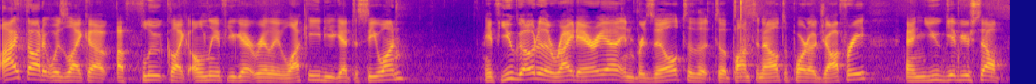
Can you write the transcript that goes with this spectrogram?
I thought it was like a, a fluke, like only if you get really lucky do you get to see one. If you go to the right area in Brazil, to the to the Pantanal, to Porto Joffre, and you give yourself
